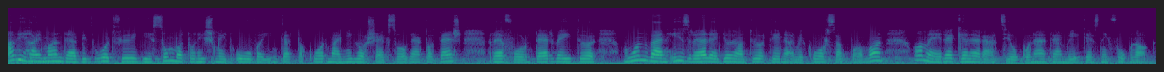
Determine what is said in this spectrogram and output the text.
Avihai Mandelbit volt főügyész szombaton ismét óvaintett a kormány igazságszolgáltatás reform terveitől, mondván Izrael egy olyan történelmi korszakban van, amelyre generációkon át emlékezni fognak.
